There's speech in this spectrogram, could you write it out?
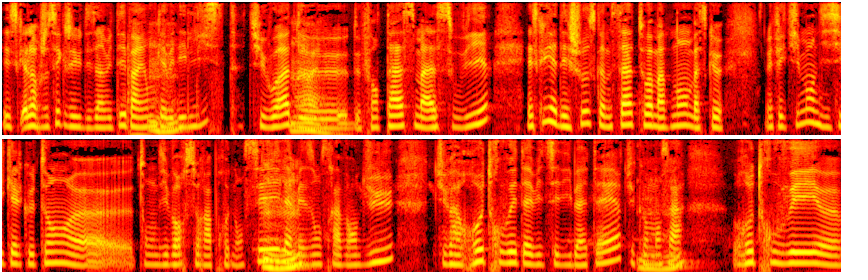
est-ce que alors je sais que j'ai eu des invités par exemple qui avaient Mhm. des listes, tu vois, de, de fantasmes à assouvir. Est-ce qu'il y a des choses comme ça, toi maintenant, parce que effectivement d'ici quelques temps, euh, ton divorce sera prononcé, Mhm. la maison sera vendue, tu vas retrouver ta vie de célibataire, tu commences à Mhm. retrouver euh,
